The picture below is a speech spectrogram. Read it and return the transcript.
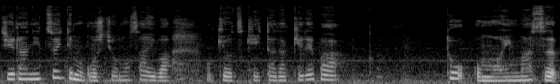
ちらについてもご視聴の際はお気をつけいただければと思います。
